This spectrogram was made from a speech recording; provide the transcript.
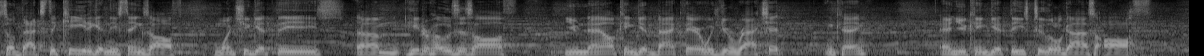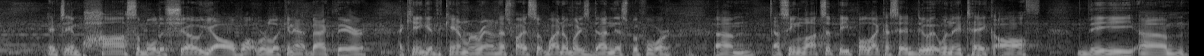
So that's the key to getting these things off. Once you get these um, heater hoses off, you now can get back there with your ratchet, okay? And you can get these two little guys off. It's impossible to show y'all what we're looking at back there. I can't get the camera around. That's why, why nobody's done this before. Um, I've seen lots of people, like I said, do it when they take off the um,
